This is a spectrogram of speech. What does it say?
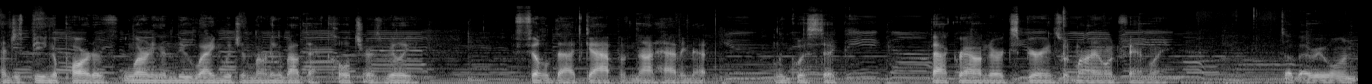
And just being a part of learning a new language and learning about that culture has really filled that gap of not having that linguistic background or experience with my own family. What's up, everyone?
